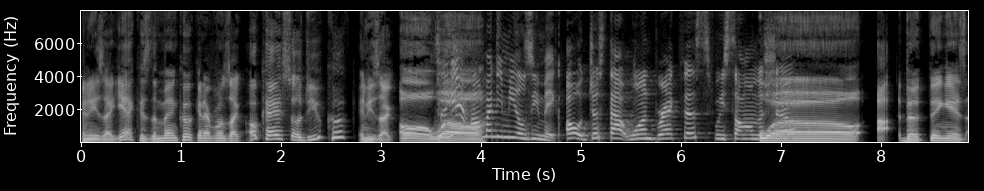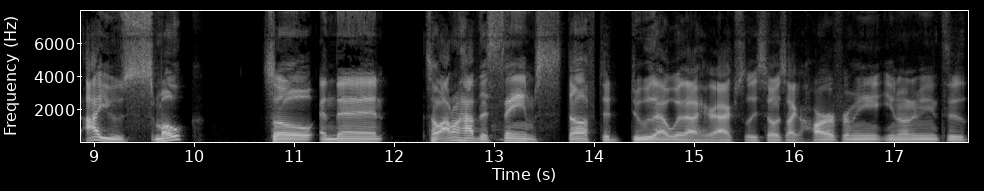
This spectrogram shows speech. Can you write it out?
And he's like, yeah, because the men cook, and everyone's like, okay, so do you cook? And he's like, oh So well. yeah, how many meals you make? Oh, just that one breakfast we saw on the show. well, the thing is, I use smoke, so and then so I don't have the same stuff to do that with out here actually. So it's like hard for me, you know what I mean, to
